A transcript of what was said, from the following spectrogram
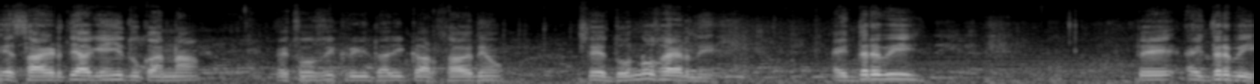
ਇਹ ਸਾਈਡ ਤੇ ਆ ਗਈਆਂ ਜੀ ਦੁਕਾਨਾਂ। ਇੱਥੋਂ ਤੁਸੀਂ ਖਰੀਦਦਾਰੀ ਕਰ ਸਕਦੇ ਹੋ। ਤੇ ਦੋਨੋਂ ਸਾਈਡ ਨੇ। ਇੱਧਰ ਵੀ ਤੇ ਇੱਧਰ ਵੀ।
